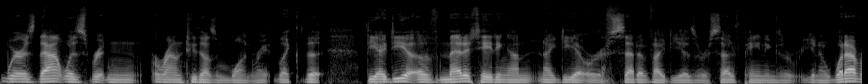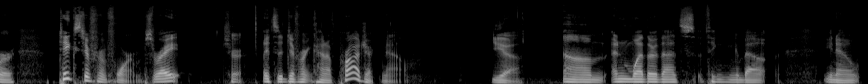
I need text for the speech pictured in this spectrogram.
whereas that was written around 2001 right like the the idea of meditating on an idea or a set of ideas or a set of paintings or you know whatever takes different forms right Sure. it's a different kind of project now Yeah. Um, and whether that's thinking about you know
